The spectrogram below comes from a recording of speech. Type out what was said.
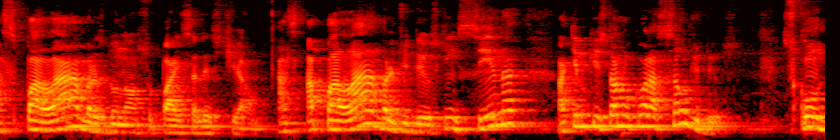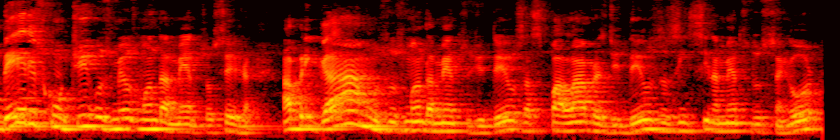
as palavras do nosso Pai Celestial, as, a palavra de Deus que ensina aquilo que está no coração de Deus. Esconderes contigo os meus mandamentos, ou seja, abrigarmos os mandamentos de Deus, as palavras de Deus, os ensinamentos do Senhor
